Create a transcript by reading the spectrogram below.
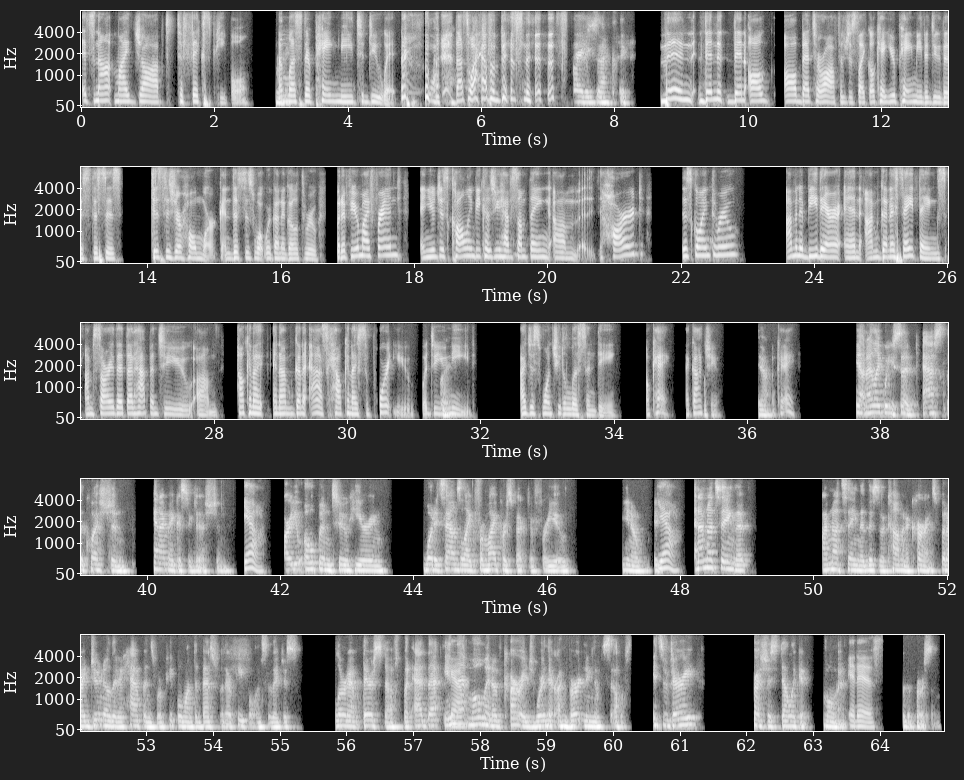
it's not my job to fix people right. unless they're paying me to do it. Yeah. That's why I have a business. Right, exactly. Then then then all all bets are off. It's just like, okay, you're paying me to do this. This is this is your homework and this is what we're going to go through. But if you're my friend and you're just calling because you have something um, hard that's going through, I'm going to be there and I'm going to say things. I'm sorry that that happened to you. Um, how can I? And I'm going to ask, how can I support you? What do you right. need? I just want you to listen, Dee. Okay, I got you. Yeah. Okay. Yeah. And I like what you said. Ask the question Can I make a suggestion? Yeah. Are you open to hearing what it sounds like from my perspective for you? You know, it, yeah. And I'm not saying that. I'm not saying that this is a common occurrence, but I do know that it happens where people want the best for their people. And so they just blurt out their stuff. But at that in yeah. that moment of courage where they're unburdening themselves, it's very precious, delicate moment. It is for the person.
